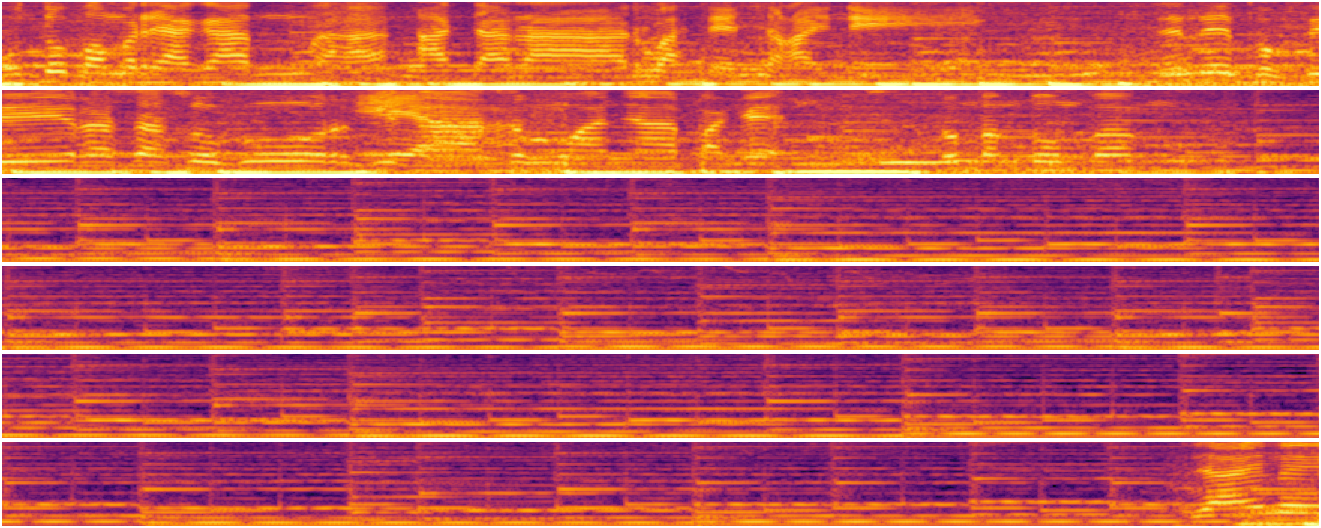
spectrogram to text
untuk memeriahkan uh, acara ruah desa ini ini bukti rasa syukur kita iya. semuanya pakai tumpeng-tumpeng Ya ini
